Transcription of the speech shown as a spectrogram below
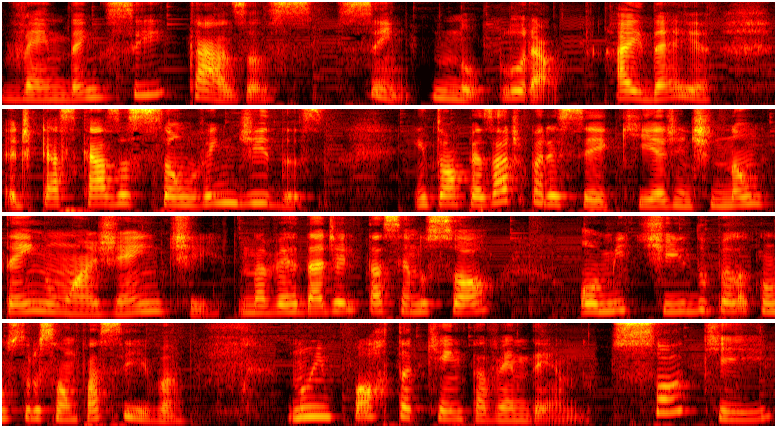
vendem-se casas. Sim, no plural. A ideia é de que as casas são vendidas. Então, apesar de parecer que a gente não tem um agente, na verdade ele está sendo só omitido pela construção passiva. Não importa quem está vendendo. Só que,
